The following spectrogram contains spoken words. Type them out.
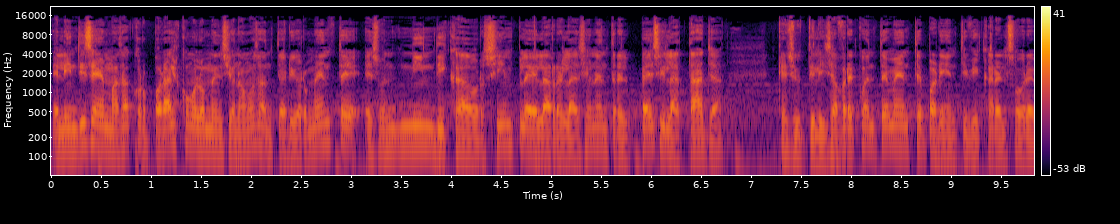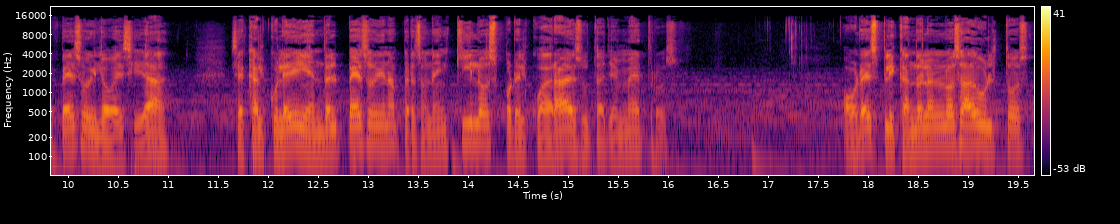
El índice de masa corporal, como lo mencionamos anteriormente, es un indicador simple de la relación entre el peso y la talla, que se utiliza frecuentemente para identificar el sobrepeso y la obesidad. Se calcula dividiendo el peso de una persona en kilos por el cuadrado de su talla en metros. Ahora explicándolo en los adultos,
